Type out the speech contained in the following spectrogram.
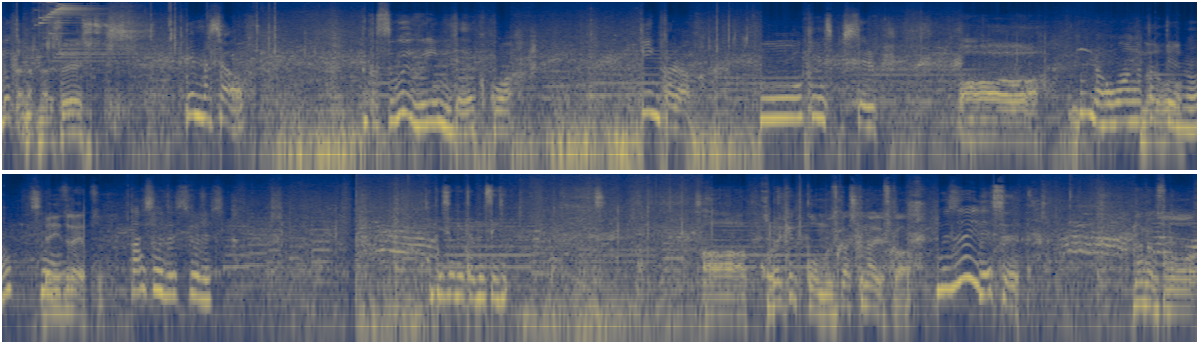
どうかなナイスです出ましょう。なんかすごいグリーンみたいよここは。ピンからこう景色してる。あこんなお椀が立ってるのやりづらいやつ。あそうですそうです。飛びすぎ飛びすぎ。ああこれ結構難しくないですか？むずいです。なんかその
